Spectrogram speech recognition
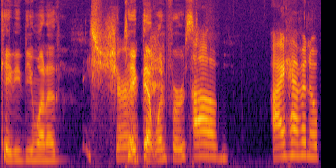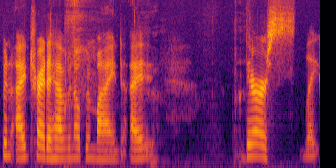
Katie, do you want to Sure. take that one first? Um, I have an open. I try to have an open mind. I there are like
